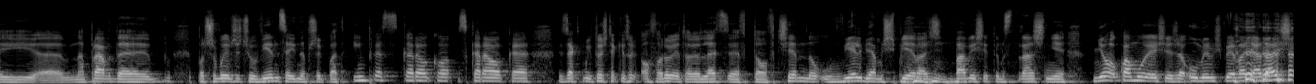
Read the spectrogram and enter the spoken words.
i e, naprawdę potrzebuję w życiu więcej na przykład imprez z karaoke, z karaoke. Więc jak mi ktoś takie coś oferuje, to lecę w to w ciemno, uwielbiam śpiewać, bawię się tym strasznie. Nie okłamuję się, że umiem śpiewać, Adaś,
